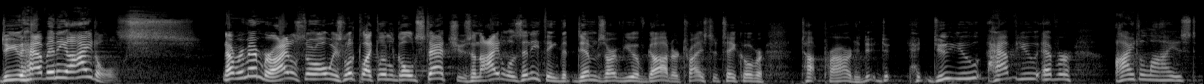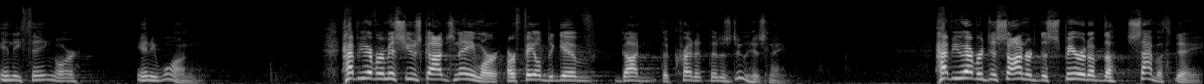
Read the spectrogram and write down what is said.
Do you have any idols? Now remember, idols don't always look like little gold statues. An idol is anything that dims our view of God or tries to take over top priority. Do, do, do you, have you ever idolized anything or anyone? Have you ever misused God's name or, or failed to give God the credit that is due his name? Have you ever dishonored the spirit of the Sabbath day?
